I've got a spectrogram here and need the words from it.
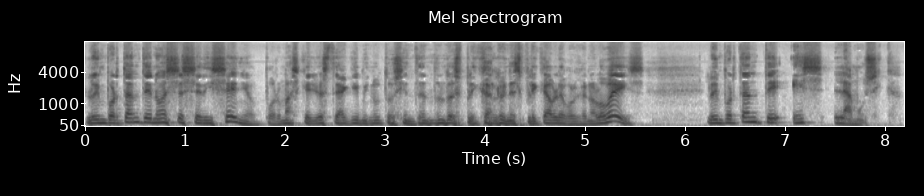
lo importante no es ese diseño, por más que yo esté aquí minutos intentando explicar lo inexplicable porque no lo veis. Lo importante es la música.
